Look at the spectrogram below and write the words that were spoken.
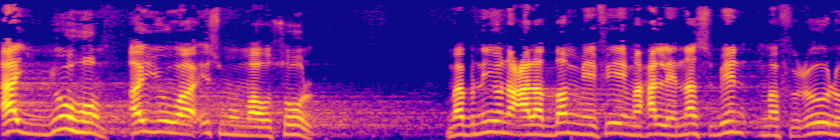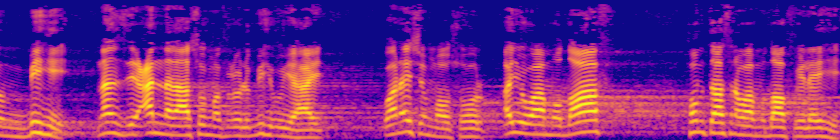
ayuhum ayu waa ismu mawsuul mabniyu calى اdami fii maxalli nasbin mafcuulu bihi. Nanzicannadaasuu mafcuulu bihi u yahay waana ism mawsuul ayu waa mudaaf humtaasna waa mudaafu ilayhi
